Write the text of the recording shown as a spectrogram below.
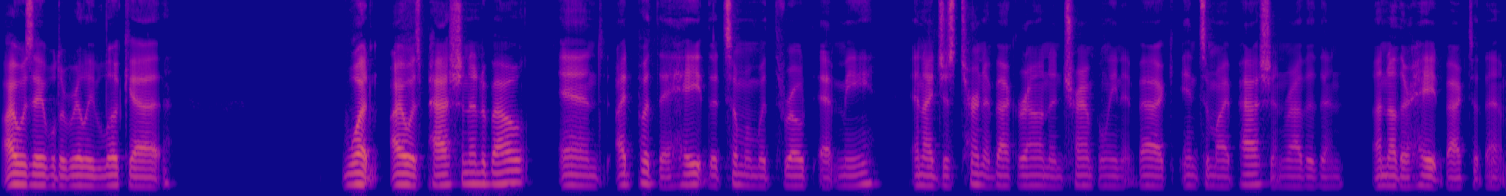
I was able to really look at what I was passionate about and I'd put the hate that someone would throw at me and I'd just turn it back around and trampoline it back into my passion rather than another hate back to them.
